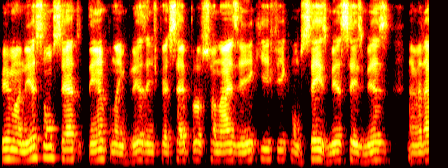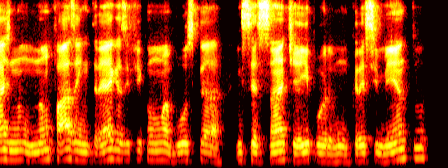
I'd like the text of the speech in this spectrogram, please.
permaneçam um certo tempo na empresa. A gente percebe profissionais aí que ficam seis meses, seis meses, na verdade, não, não fazem entregas e ficam numa busca incessante aí por um crescimento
